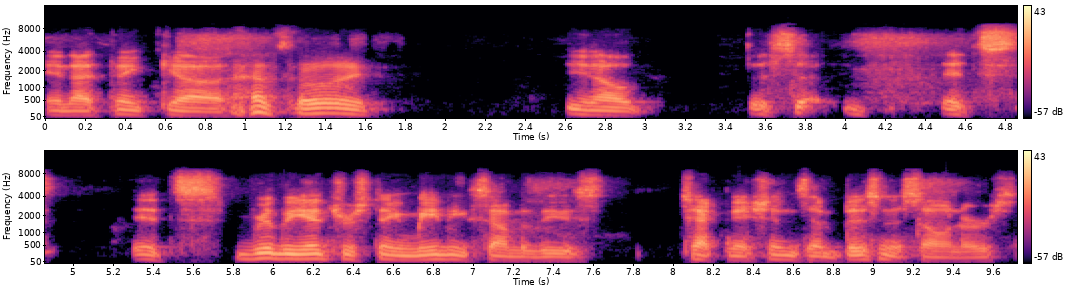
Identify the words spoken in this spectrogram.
And I think, uh, Absolutely. You know, it's, it's, it's really interesting meeting some of these technicians and business owners.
